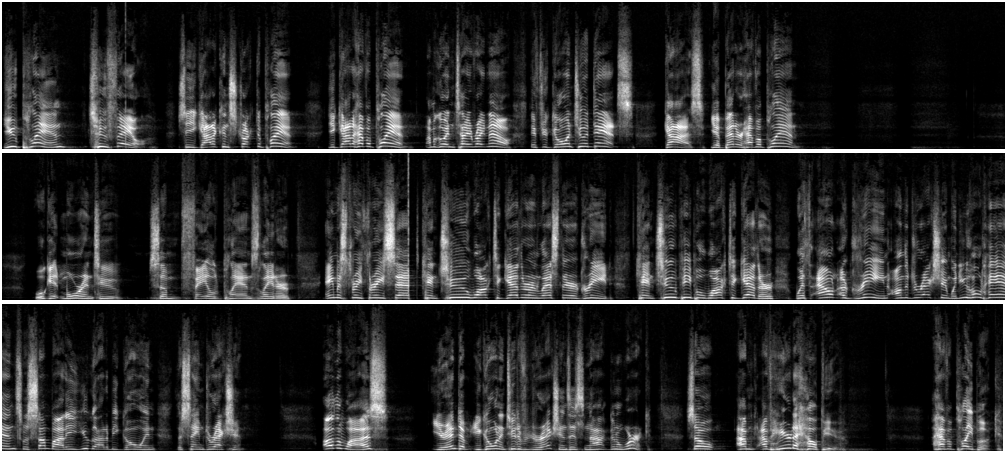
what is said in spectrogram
you plan to fail. So, you got to construct a plan. You got to have a plan. I'm going to go ahead and tell you right now if you're going to a dance, guys, you better have a plan. We'll get more into some failed plans later. Amos 3 3 says, Can two walk together unless they're agreed? Can two people walk together without agreeing on the direction? When you hold hands with somebody, you got to be going the same direction. Otherwise, you end up you going in two different directions. It's not going to work. So I'm I'm here to help you. I have a playbook.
